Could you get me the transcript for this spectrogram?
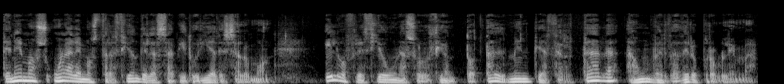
tenemos una demostración de la sabiduría de Salomón. Él ofreció una solución totalmente acertada a un verdadero problema.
